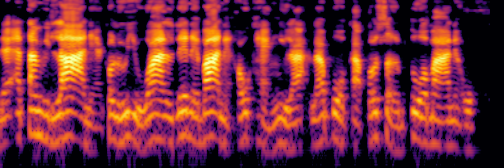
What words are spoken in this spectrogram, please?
และแอตตันวิลล่าเนี่ยก็รู้อยู่ว่าเล่นในบ้านเนี่ยเขาแข็งอยู่แล้ว แล้วบวกกับเขาเสริมตัวมาเนี่ยโอ้โห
